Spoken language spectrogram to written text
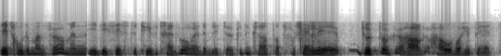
Det trodde man før, men i de siste 20-30 årene er det blitt økende klart at forskjellige grupper har, har overhyppighet.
